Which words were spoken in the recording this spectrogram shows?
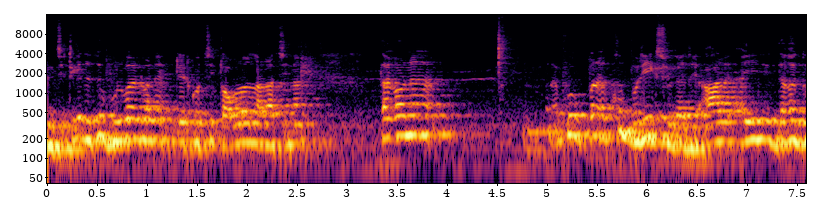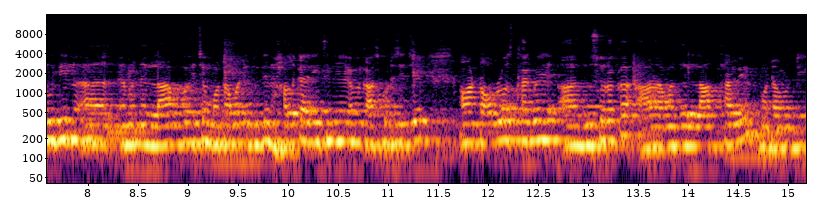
নিচ্ছি, ঠিক আছে? শুধু ভুলভাল মানে ট্রেড করছি টবল লাগাচ্ছি না। তার কারণে মানে খুব মানে খুব রিস্ক হয়ে গেছে। আর এই দেখো দুদিন মানে লাভ হয়েছে মোটামুটি দুদিন হালকা রিস্ক নিয়ে আমি কাজ করেছি যে আমার টপ লস থাকবে দুশো টাকা আর আমাদের লাভ থাকবে মোটামুটি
